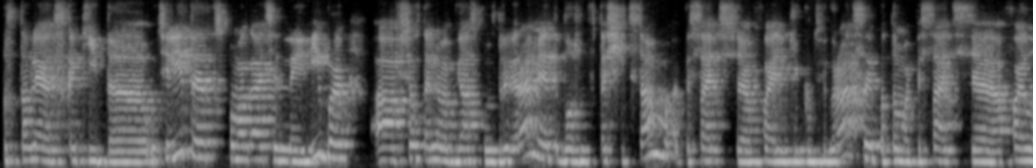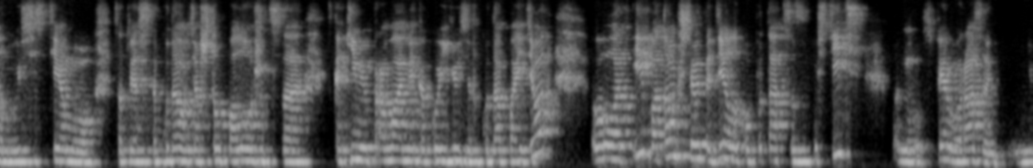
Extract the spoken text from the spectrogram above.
поставляются какие-то утилиты вспомогательные, либо а все остальное обвязку с драйверами. Ты должен втащить сам, описать э, файлики конфигурации, потом описать э, файловую систему, соответственно, куда у тебя что положится, с какими правами какой юзер куда пойдет, вот, и потом все это дело попытаться запустить, ну, с первого раза не,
